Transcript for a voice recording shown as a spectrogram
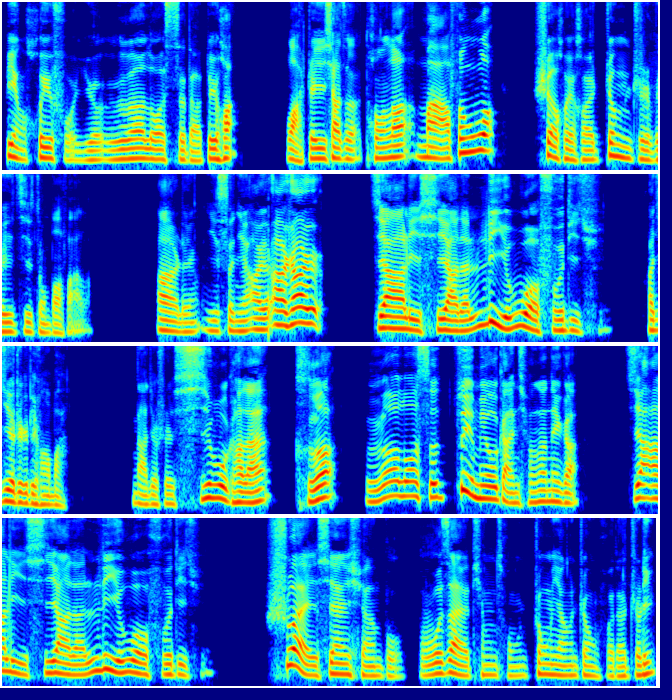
并恢复与俄罗斯的对话。哇，这一下子捅了马蜂窝，社会和政治危机总爆发了。二零一四年二月二十二日，加利西亚的利沃夫地区。还记得这个地方吧？那就是西乌克兰和俄罗斯最没有感情的那个加利西亚的利沃夫地区，率先宣布不再听从中央政府的指令，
